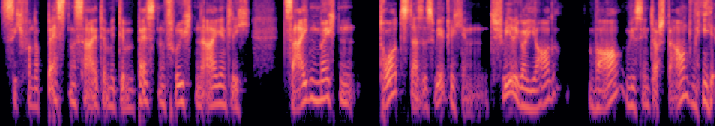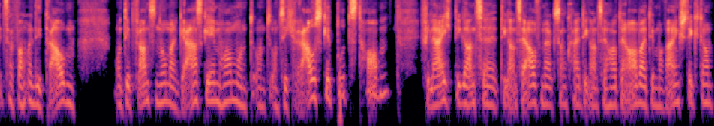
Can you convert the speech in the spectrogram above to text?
sich von der besten Seite mit den besten Früchten eigentlich zeigen möchten, trotz dass es wirklich ein schwieriger Jahr war. Wir sind erstaunt, wie jetzt auf einmal die Trauben und die Pflanzen nur mal Gas gegeben haben und, und, und sich rausgeputzt haben. Vielleicht die ganze, die ganze Aufmerksamkeit, die ganze harte Arbeit, die wir reingesteckt haben,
